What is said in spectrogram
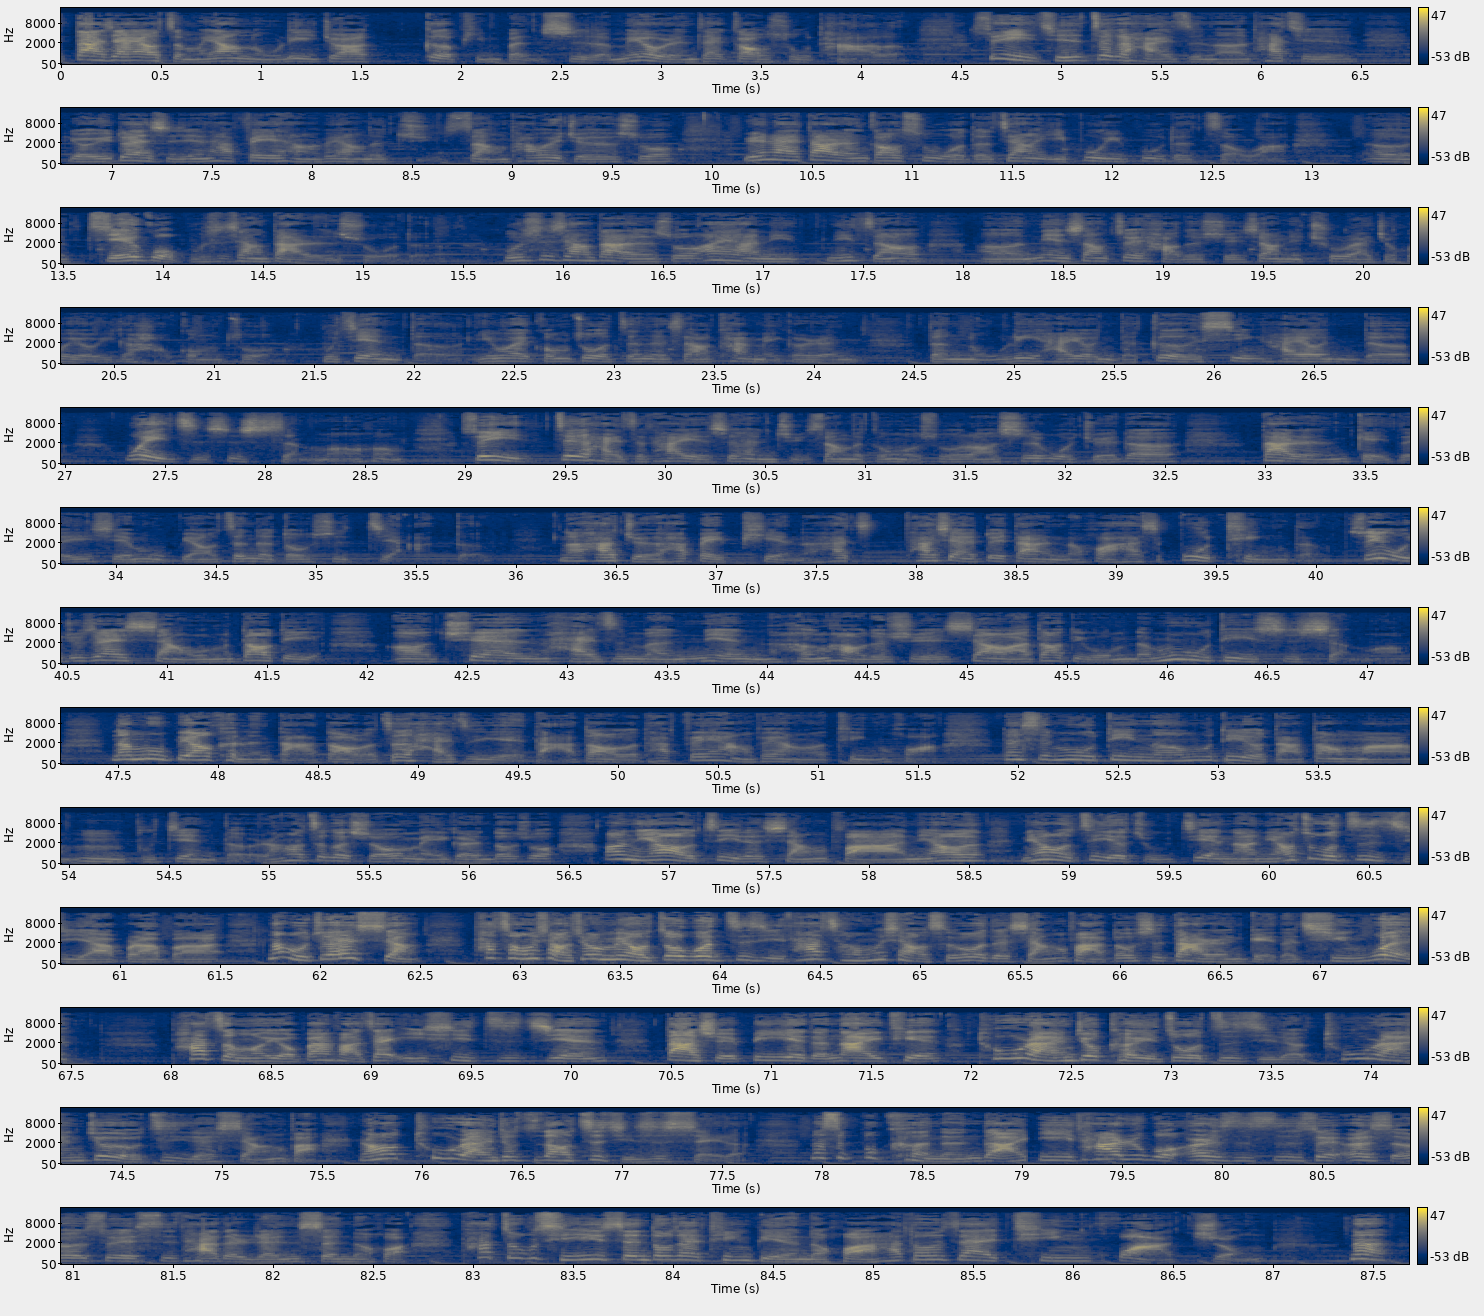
大家要怎么样努力，就要。各凭本事了，没有人再告诉他了。所以其实这个孩子呢，他其实有一段时间他非常非常的沮丧，他会觉得说，原来大人告诉我的这样一步一步的走啊，呃，结果不是像大人说的。不是像大人说，哎呀，你你只要呃念上最好的学校，你出来就会有一个好工作，不见得，因为工作真的是要看每个人的努力，还有你的个性，还有你的位置是什么哈。所以这个孩子他也是很沮丧的跟我说，老师，我觉得大人给的一些目标真的都是假的。那他觉得他被骗了，他他现在对大人的话他是不听的，所以我就在想，我们到底呃劝孩子们念很好的学校啊，到底我们的目的是什么？那目标可能达到了，这个孩子也达到了，他非常非常的听话，但是目的呢？目的有达到吗？嗯，不见得。然后这个时候每一个人都说，哦，你要有自己的想法，你要你要有自己的主见啊，你要做自己啊，巴拉巴拉。那我就在想，他从小就没有做过自己，他从小所有的想法都。都是大人给的，请问他怎么有办法在一夕之间，大学毕业的那一天，突然就可以做自己了，突然就有自己的想法，然后突然就知道自己是谁了？那是不可能的。以他如果二十四岁、二十二岁是他的人生的话，他终其一生都在听别人的话，他都在听话中。那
